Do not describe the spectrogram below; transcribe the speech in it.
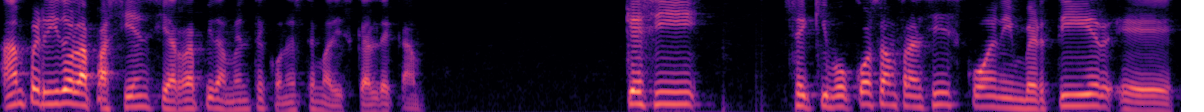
han perdido la paciencia rápidamente con este mariscal de campo. Que si se equivocó San Francisco en invertir eh,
